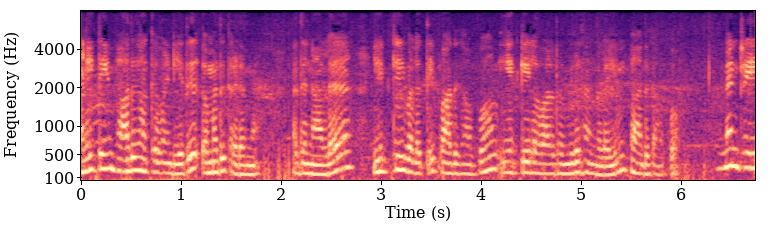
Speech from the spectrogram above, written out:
அனைத்தையும் பாதுகாக்க வேண்டியது நமது கடமை. அதனால இயற்கை வளத்தை பாதுகாப்போம் இயற்கையில வாழ்ற மிருகங்களையும் பாதுகாப்போம். நன்றி.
